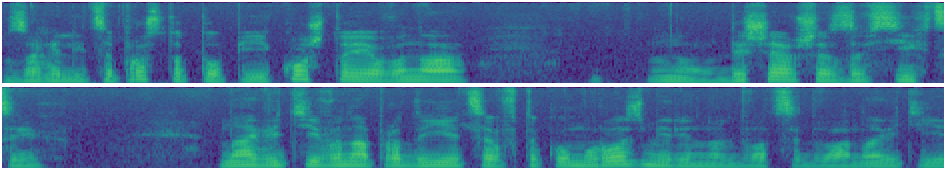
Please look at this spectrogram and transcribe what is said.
Взагалі, це просто топ. Її коштує вона ну, дешевше за всіх цих. Навіть і вона продається в такому розмірі 0,22, навіть є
